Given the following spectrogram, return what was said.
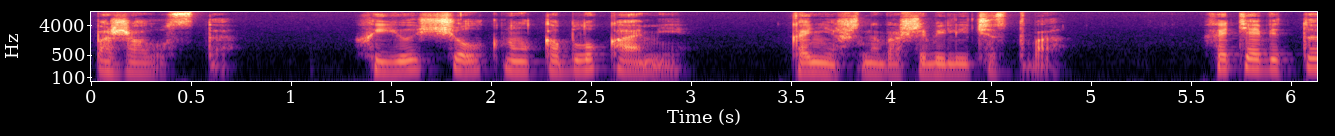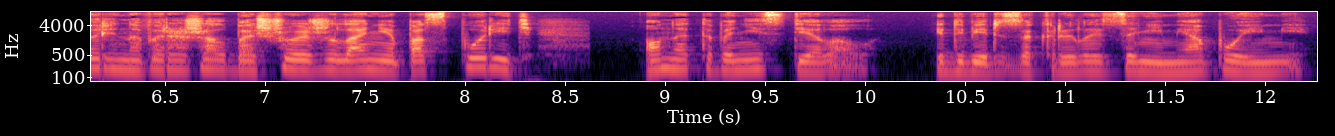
Пожалуйста. Хью щелкнул каблуками. Конечно, ваше величество. Хотя Викторина выражал большое желание поспорить, он этого не сделал, и дверь закрылась за ними обоими.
